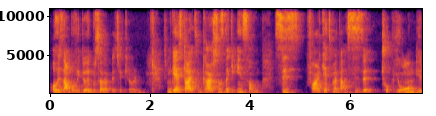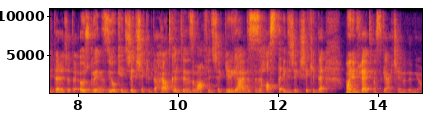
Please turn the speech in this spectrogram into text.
O yüzden bu videoyu bu sebeple çekiyorum. Şimdi gaslighting karşınızdaki insanın siz fark etmeden sizi çok yoğun bir derecede özgüveninizi yok edecek şekilde, hayat kalitenizi mahvedecek, geri geldi sizi hasta edecek şekilde manipüle etmesi gerçeğini deniyor.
